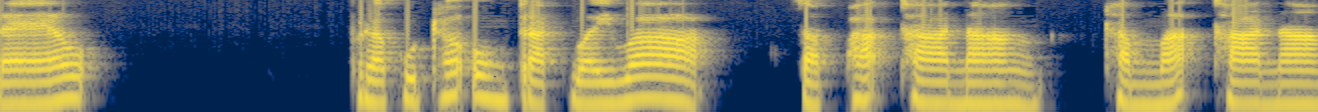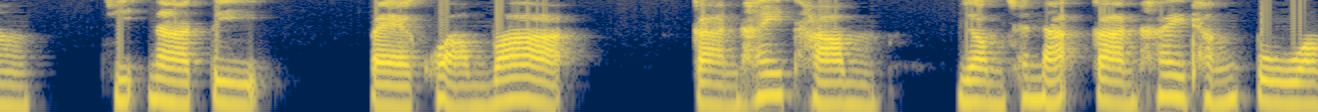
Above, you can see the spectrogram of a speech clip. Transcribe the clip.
แล้ว พระพุทธองค์ตรัสไว้ว่า สัพพะทานัง ธรรมทานัง ชินาติ แปลความว่า การให้ธรรม ย่อมชนะการให้ทั้งปวง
